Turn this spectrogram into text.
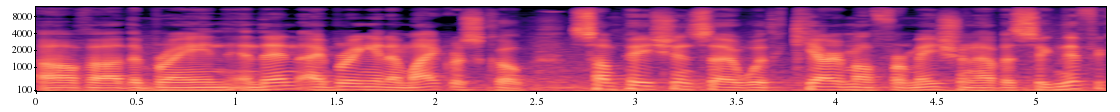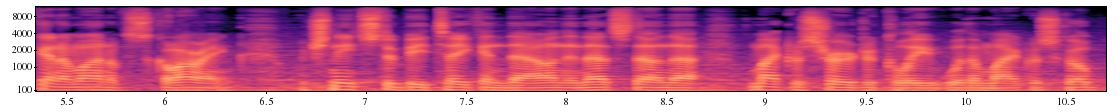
of uh, the brain, and then I bring in a microscope. Some patients uh, with Chiari malformation have a significant amount of scarring, which needs to be taken down, and that's done uh, microsurgically with a microscope.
